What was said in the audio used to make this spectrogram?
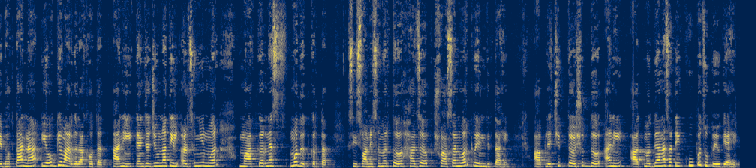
ते भक्तांना योग्य मार्ग दाखवतात आणि त्यांच्या जीवनातील अडचणींवर मात करण्यास मदत करतात. श्री स्वामी समर्थ हा जप श्वासांवर केंद्रित आहे. आपले चित्त शुद्ध आणि आत्मज्ञानासाठी खूपच उपयोगी आहे.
